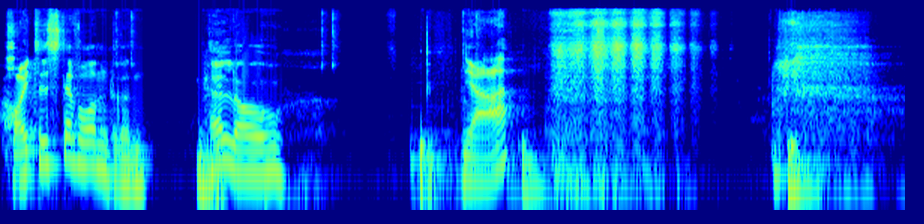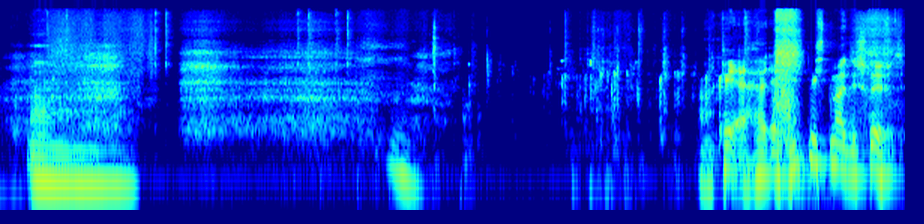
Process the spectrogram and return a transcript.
Heute ist der Wurm drin. Hello. Ja. Okay, er, er sieht nicht mal die Schrift.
